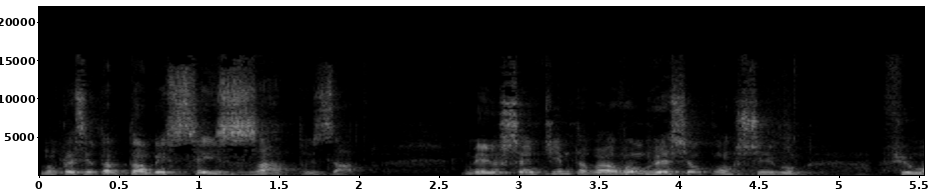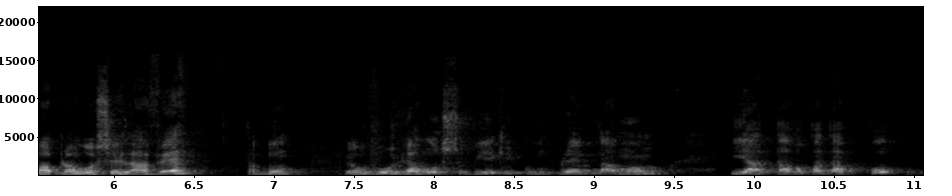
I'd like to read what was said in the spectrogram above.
Não precisa também ser exato, exato. Meio centímetro. Agora vamos ver se eu consigo filmar para vocês lá ver, tá bom? Eu vou, já vou subir aqui com o prego na mão e a tábua para dar pouco,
